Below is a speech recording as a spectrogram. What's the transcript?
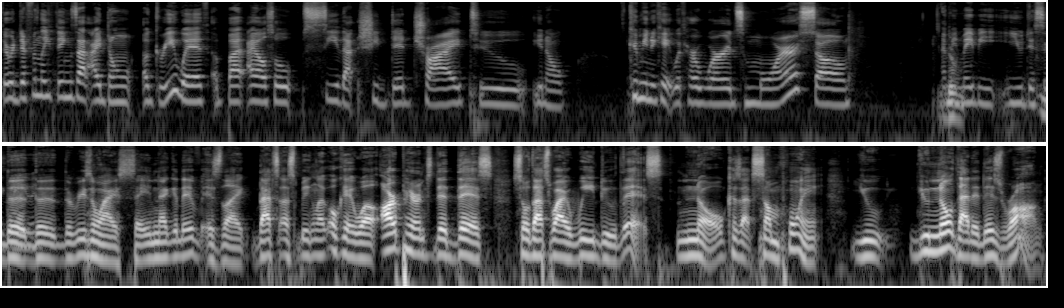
There were definitely things that I don't agree with, but I also see that she did try to, you know, communicate with her words more. So, I mean, maybe you disagree. the with the the reason why I say negative is like that's us being like, okay, well, our parents did this, so that's why we do this. No, because at some point you you know that it is wrong.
